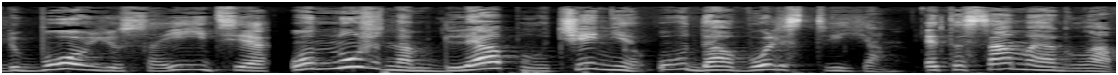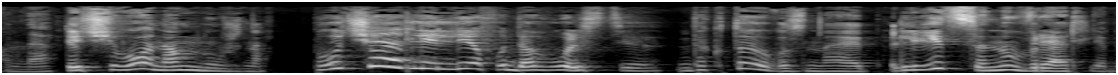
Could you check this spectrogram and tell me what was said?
любовью, соитие, он нужен нам для получения удовольствия. Это самое главное, для чего нам нужно. Получает ли лев удовольствие? Да кто его знает. Львица, ну, вряд ли.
